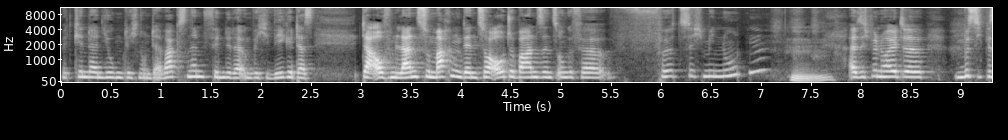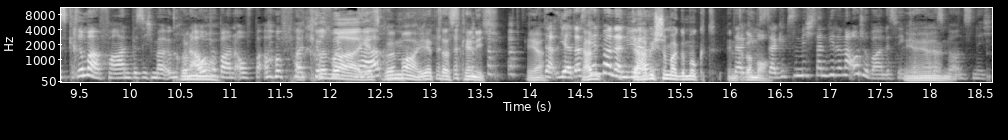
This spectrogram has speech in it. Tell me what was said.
mit Kindern, Jugendlichen und Erwachsenen, finde da irgendwelche Wege, das da auf dem Land zu machen, denn zur Autobahn sind es ungefähr 40 Minuten. Also ich bin heute, muss ich bis Grimma fahren, bis ich mal irgendwo eine Grimma. Autobahnauffahrt Grimma, gefunden jetzt habe. Römer, jetzt, das kenne ich. Ja, Da- ja, das Da kennt man dann Da wieder. habe ich schon mal gemuckt in Da Römer. gibt es da nämlich dann wieder eine Autobahn, deswegen Ja, kennen wir das bei uns nicht.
